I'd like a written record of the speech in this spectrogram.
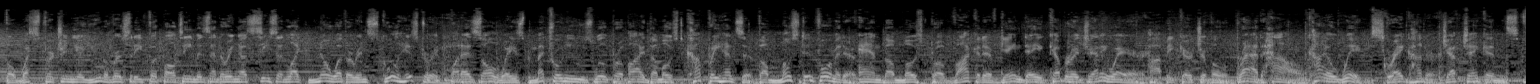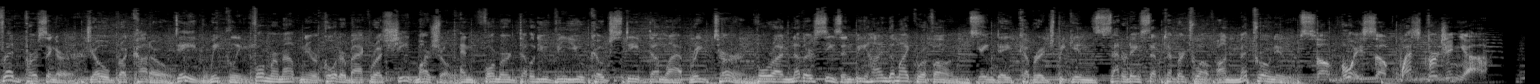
The West Virginia University football team is entering a season like no other in school history. But as always, Metro News will provide the most comprehensive, the most informative, and the most provocative game day coverage anywhere. Hoppy Kercheval, Brad Howe, Kyle Wiggs, Greg Hunter, Jeff Jenkins, Fred Persinger, Joe Braccato, Dave Weekley, former Mountaineer quarterback Rasheed Marshall, and former WVU coach Steve Dunlap return for another season behind the microphones. Game day coverage begins Saturday, September 12th on Metro News, the voice of West Virginia.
